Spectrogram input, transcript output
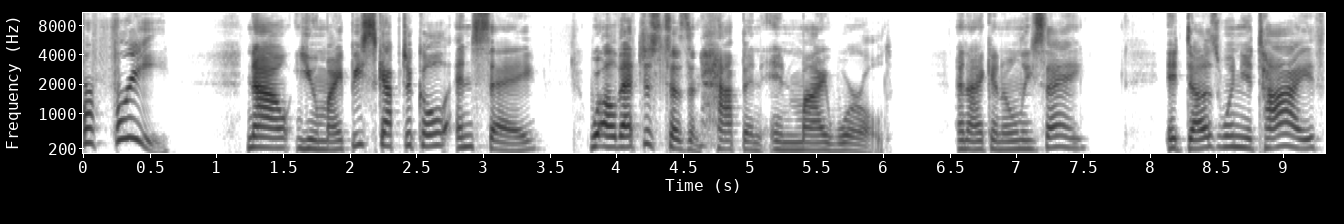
for free. Now, you might be skeptical and say, well, that just doesn't happen in my world. And I can only say, it does when you tithe.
